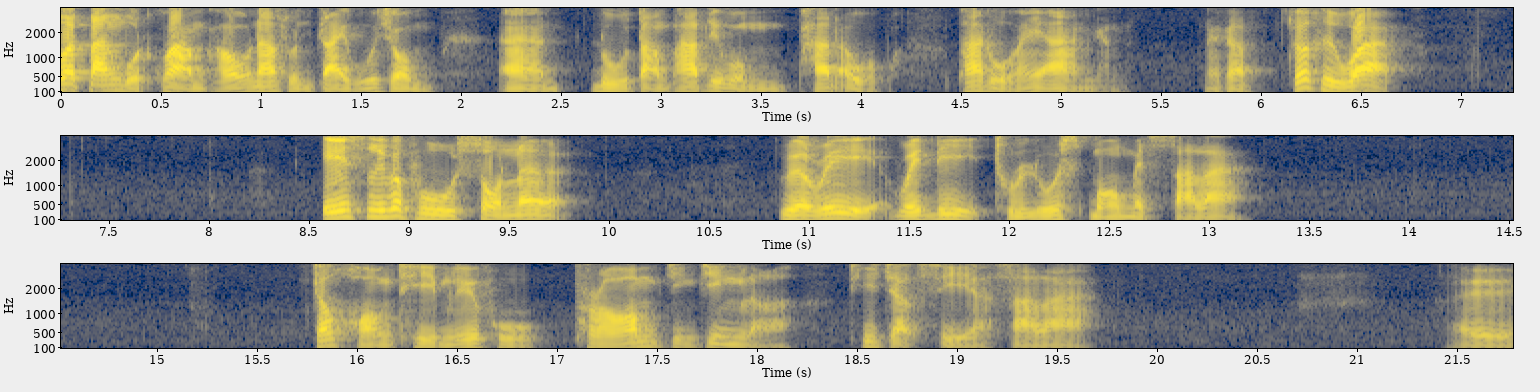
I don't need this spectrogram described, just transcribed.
ก็ตั้งบทความเขาน่าสนใจคุณผู้ชมดูตามภาพที่ผมพาดเอาพาดหัวให้อ่านกันนะครับ ก็คือว่า is Liverpool owner very ready to lose Mohamed Salah จ้าของทีมลิเวอร์พูลพร้อมจริง ๆ เหรอ ที่จะเสียซาร่าเออ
